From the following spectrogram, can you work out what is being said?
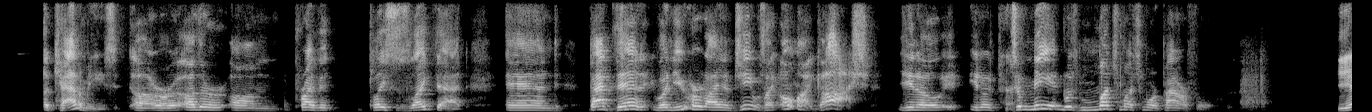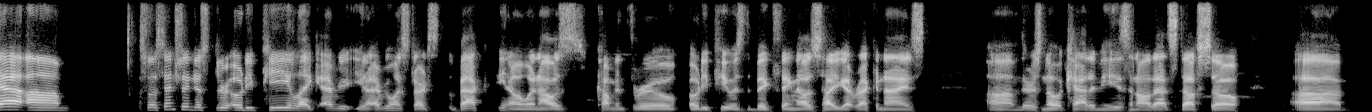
academies uh, or other um, private places like that. And back then, when you heard IMG, it was like, oh my gosh, you know, it, you know, to me, it was much, much more powerful. Yeah. Um, so essentially just through ODP, like every, you know, everyone starts back, you know, when I was coming through ODP was the big thing. That was how you got recognized. Um, there's no academies and all that stuff. So, um,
